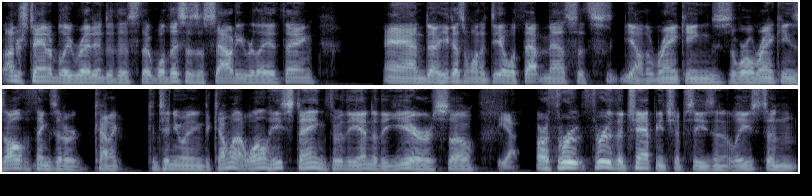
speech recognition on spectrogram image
understandably read into this that well, this is a Saudi related thing and uh, he doesn't want to deal with that mess. It's you know the rankings, the world rankings, all the things that are kind of continuing to come out. Well, he's staying through the end of the year, so yeah, or through through the championship season at least, and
